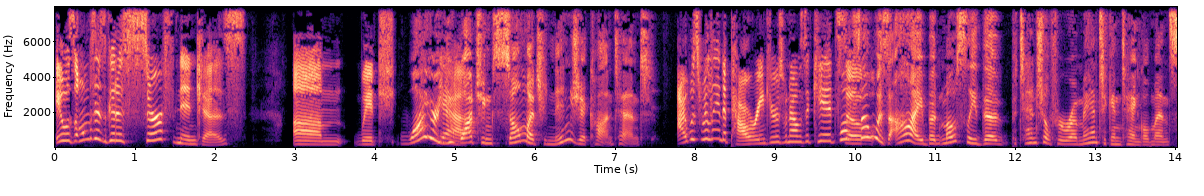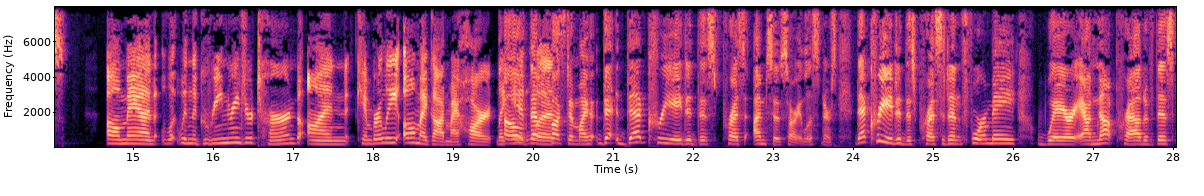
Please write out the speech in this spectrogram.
it was almost as good as Surf Ninjas. Um, which Why are Yeah. you watching so much ninja content? I was really into Power Rangers when I was a kid, Well, so, so was I, but mostly the potential for romantic entanglements. oh man, when the Green Ranger turned on Kimberly, oh my god, my heart. Like Oh, it that was fucked up my that that created this press. I'm so sorry, listeners. That created this precedent for me where I'm not proud of this,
